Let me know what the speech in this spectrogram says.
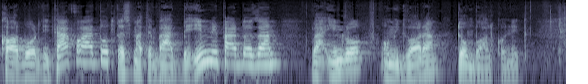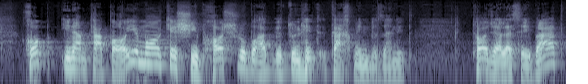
کاربردی تر خواهد بود. قسمت بعد به این می‌پردازم. و این رو امیدوارم دنبال کنید. خب اینم تپه های ما که شیب هاش رو باید بتونید تخمین بزنید. تا جلسه بعد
